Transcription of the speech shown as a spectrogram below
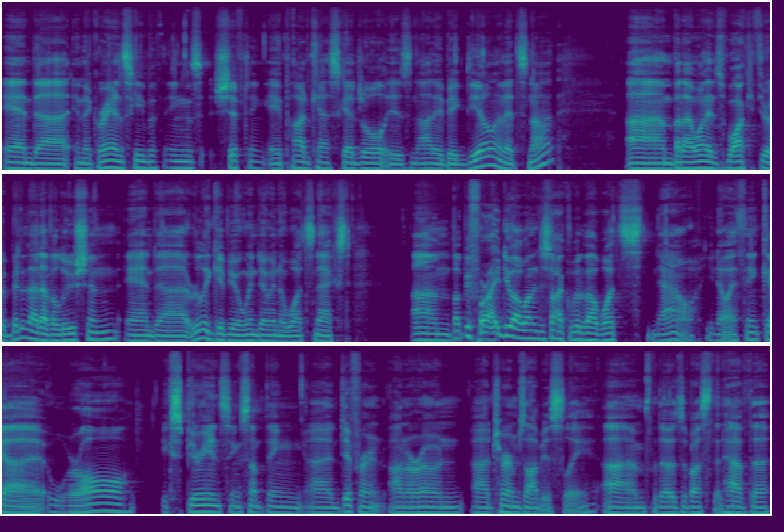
And uh, in the grand scheme of things, shifting a podcast schedule is not a big deal, and it's not. Um, but I wanted to walk you through a bit of that evolution and uh, really give you a window into what's next. Um, but before I do, I want to just talk a little bit about what's now. You know, I think uh, we're all experiencing something uh, different on our own uh, terms, obviously. Um, for those of us that have the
